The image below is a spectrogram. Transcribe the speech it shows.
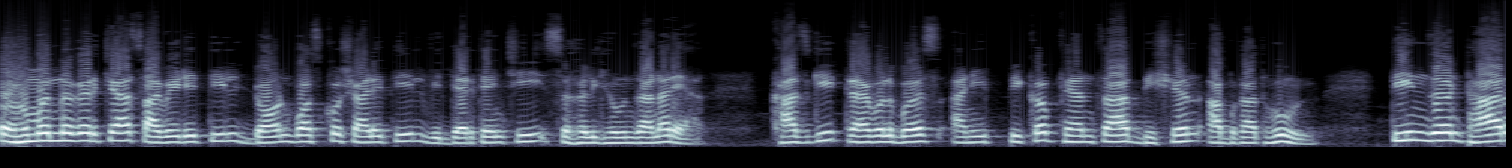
अहमदनगरच्या सावेडीतील डॉन बॉस्को शाळेतील विद्यार्थ्यांची सहल घेऊन जाणाऱ्या खासगी ट्रॅव्हल बस आणि पिकअप व्हॅनचा भीषण अपघात होऊन तीन जण ठार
